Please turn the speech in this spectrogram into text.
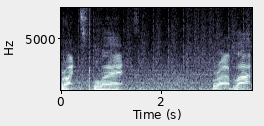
Right, let's grab that.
